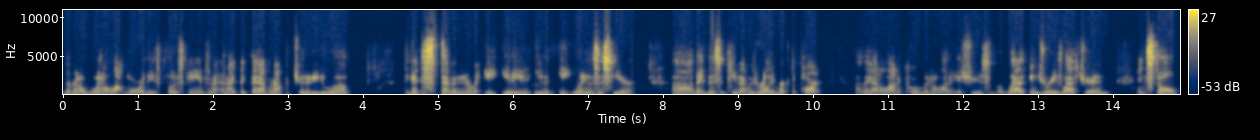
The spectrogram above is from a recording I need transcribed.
they're going to win a lot more of these close games, and, and I think they have an opportunity to uh, to get to seven or eight, even eight wins this year. Uh, they, this is a team that was really ripped apart uh, they had a lot of COVID and a lot of issues, injuries last year, and and still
